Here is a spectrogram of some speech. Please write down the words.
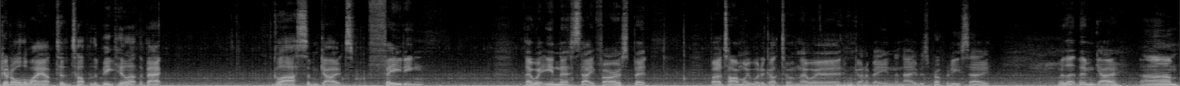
Got all the way up to the top of the big hill at the back, glassed some goats feeding. They were in the state forest, but by the time we would have got to them, they were going to be in the neighbour's property, so we let them go. Um,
